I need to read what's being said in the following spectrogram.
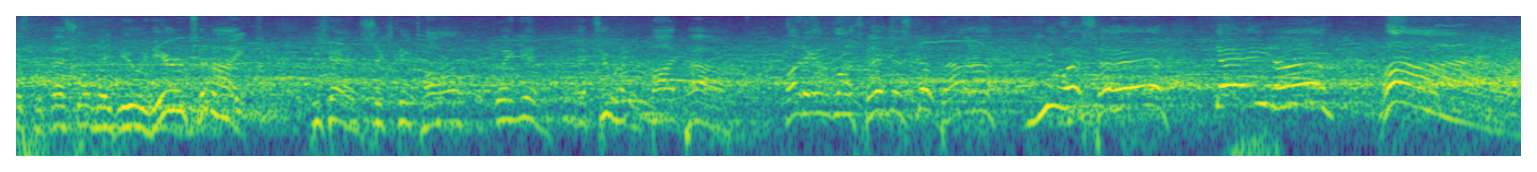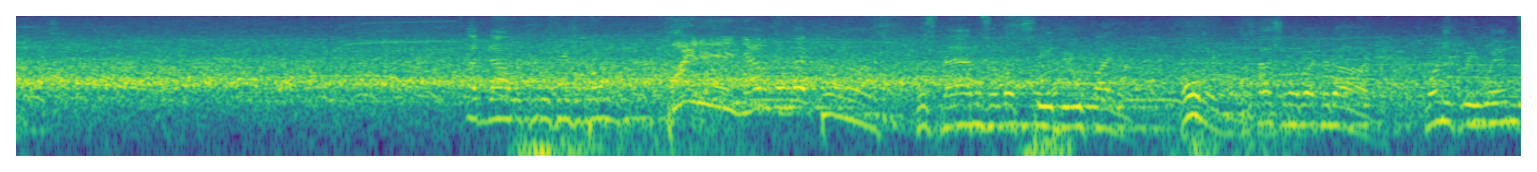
his professional debut here tonight. He stands six feet tall, weighing in at 205 pounds. Fighting out of Las Vegas, Nevada, USA, Dana White. And now introducing his opponent, fighting out of the red corner. This man is a look-see-do fighter, holding a professional record of 23 wins,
